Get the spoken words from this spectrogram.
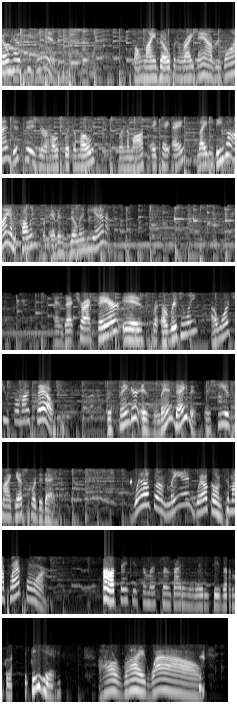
show has begun. Phone lines are open right now, everyone. This is your host with the most, Brenda Moss, a.k.a. Lady Diva. I am calling from Evansville, Indiana. And that track there is originally I Want You For Myself. The singer is Lynn Davis, and she is my guest for today. Welcome, Lynn. Welcome to my platform. Oh, thank you so much for inviting me, Lady Diva. I'm glad to be here. All right. Wow.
